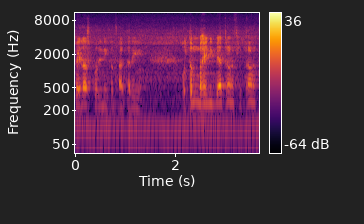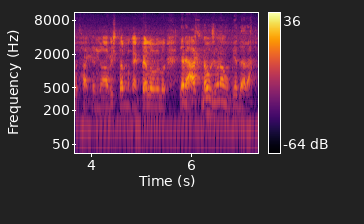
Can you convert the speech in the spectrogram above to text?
કૈલાસપુરીની કથા કરી, ઉત્તમભાઈની બે ત્રણથી ત્રણ કથા કરી. આ વિસ્તારમાં કાંઈ પહેલો વહેલો, ત્યારે આઠ નવ જણા હું ભેગા રાખતો.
